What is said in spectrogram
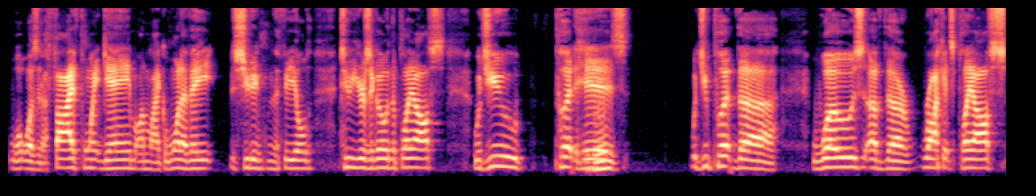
what was it, a five point game on like one of eight shooting from the field two years ago in the playoffs? Would you put mm-hmm. his, mm-hmm. would you put the woes of the Rockets playoffs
